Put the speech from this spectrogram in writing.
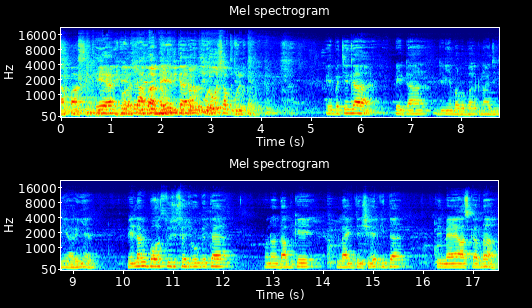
ਆਪਾਂ ਸਿੱਖੇ ਆ ਅਸ਼ਵਨੀ ਭਾਰਗਵ ਜੀ ਦੀ ਕਿਰਪਾ ਨਾਲ ਤੁਸੀਂ ਦੋ ਸ਼ਬਦ ਜ਼ਰੂਰ ਕਹੋ ਇਹ ਬੱਚੇ ਦਾ ਭੇਟਾਂ ਜਿਹੜੀਆਂ ਬਾਬਾ ਬਾਲਕਨਾਥ ਜੀ ਦੀਆਂ ਆ ਰਹੀਆਂ ਪਹਿਲਾਂ ਵੀ ਬਹੁਤ ਤੁਸੀਂ ਸਹਿਯੋਗ ਦਿੱਤਾ। ਉਹਨਾਂ ਦੱਬ ਕੇ ਲਾਈਵ ਤੇ ਸ਼ੇਅਰ ਕੀਤਾ। ਤੇ ਮੈਂ ਆਸ ਕਰਦਾ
